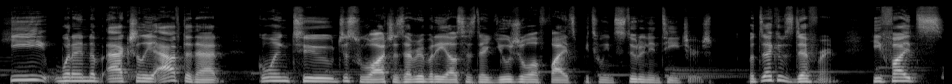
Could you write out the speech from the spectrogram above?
he would end up actually after that going to just watch as everybody else has their usual fights between student and teachers. But Deku's different. He fights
